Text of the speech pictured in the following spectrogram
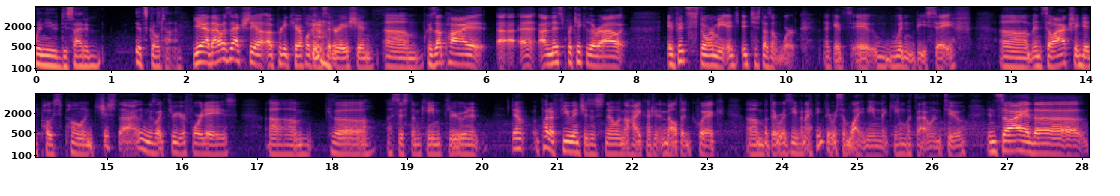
when you decided it's go time? Yeah, that was actually a, a pretty careful consideration because um, up high uh, uh, on this particular route, if it's stormy, it, it just doesn't work. Like it's it wouldn't be safe. Um, and so I actually did postpone just I think it was like three or four days because um, a, a, system came through and it put a few inches of snow in the high country that melted quick. Um, but there was even I think there was some lightning that came with that one too. And so I had the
